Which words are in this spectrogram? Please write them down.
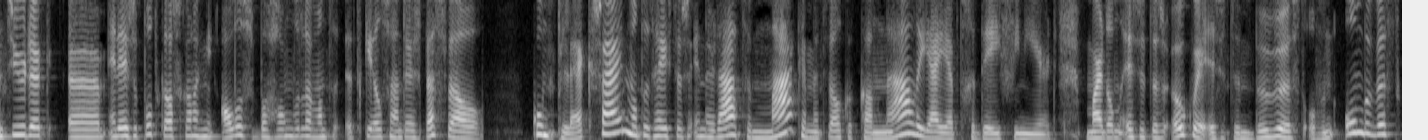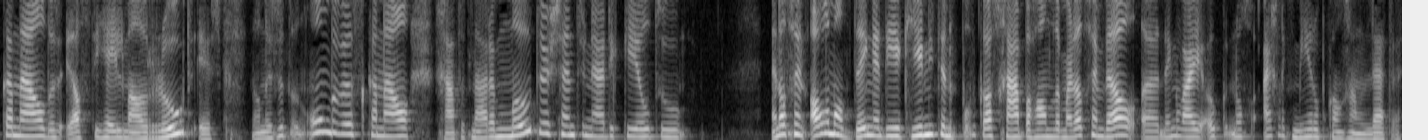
natuurlijk, uh, in deze podcast kan ik niet alles behandelen, want het keelcenter is best wel complex zijn, want het heeft dus inderdaad te maken met welke kanalen jij hebt gedefinieerd. Maar dan is het dus ook weer, is het een bewust of een onbewust kanaal? Dus als die helemaal rood is, dan is het een onbewust kanaal. Gaat het naar een motorcenter, naar de keel toe? En dat zijn allemaal dingen die ik hier niet in de podcast ga behandelen. Maar dat zijn wel uh, dingen waar je ook nog eigenlijk meer op kan gaan letten.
